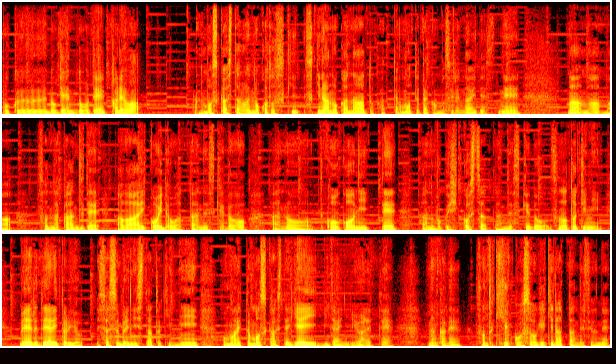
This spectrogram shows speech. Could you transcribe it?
僕の言動で彼はもしかしたら俺のこと好き好きなのかなとかって思ってたかもしれないですね。まあまあまあそんな感じで淡い恋で終わったんですけどあの高校に行ってあの僕引っ越しちゃったんですけどその時にメールでやり取りを久しぶりにした時に「お前ってもしかしてゲイ?」みたいに言われてなんかねその時結構衝撃だったんですよね。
